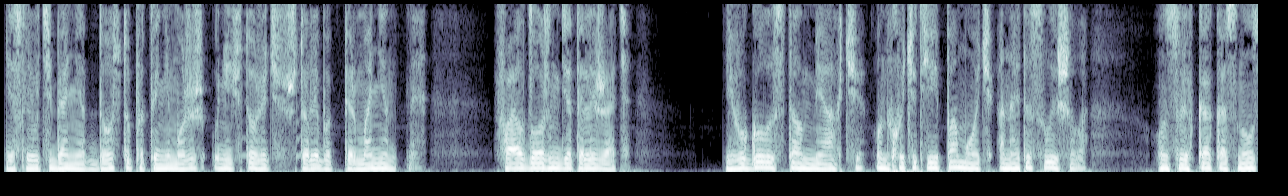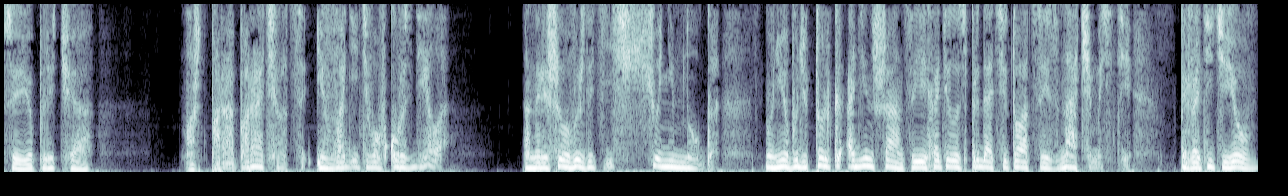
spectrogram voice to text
«Если у тебя нет доступа, ты не можешь уничтожить что-либо перманентное. Файл должен где-то лежать». Его голос стал мягче, он хочет ей помочь, она это слышала — он слегка коснулся ее плеча. «Может, пора оборачиваться и вводить его в курс дела?» Она решила выждать еще немного. У нее будет только один шанс, и ей хотелось придать ситуации значимости, превратить ее в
